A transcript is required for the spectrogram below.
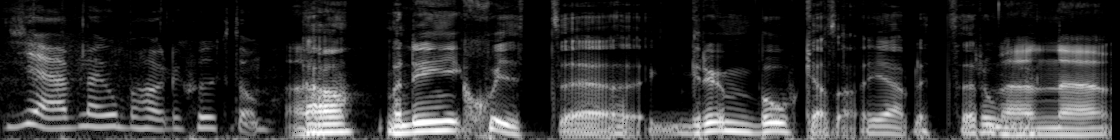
Jävla obehaglig sjukdom. Ja, men det är en skit, eh, bok alltså, jävligt rolig. Men eh,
